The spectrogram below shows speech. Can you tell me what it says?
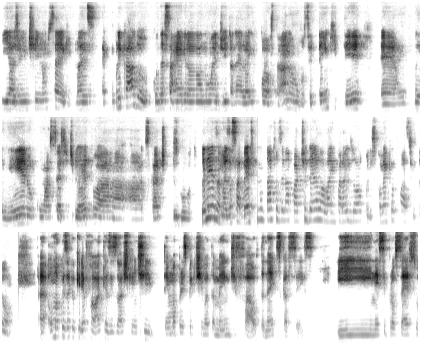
e a gente não segue. Mas é complicado quando essa regra não é dita, né? ela é imposta. Ah, não, você tem que ter é, um banheiro com acesso direto a, a, descarte de esgoto. Beleza, mas a Sabesp não está fazendo a parte dela lá em Paraisópolis. Como é que eu faço, então? É, uma coisa que eu queria falar, que às vezes eu acho que a gente tem uma perspectiva também de falta, né, de escassez. E nesse processo,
